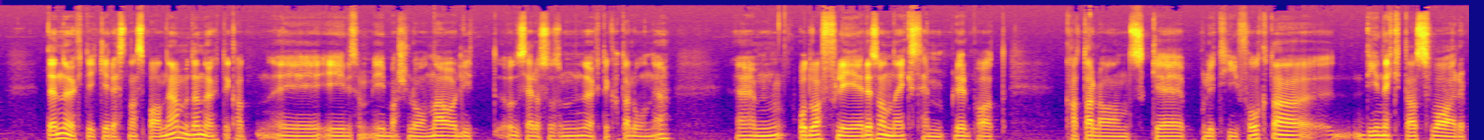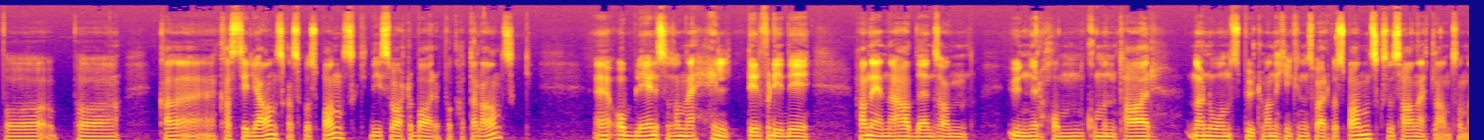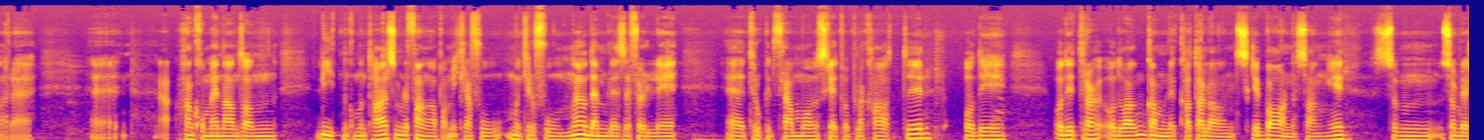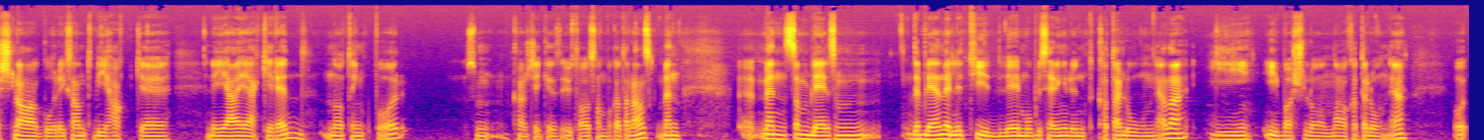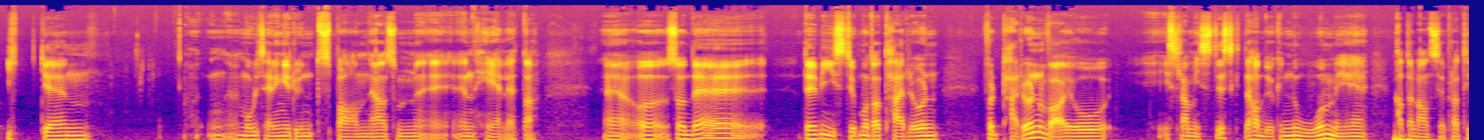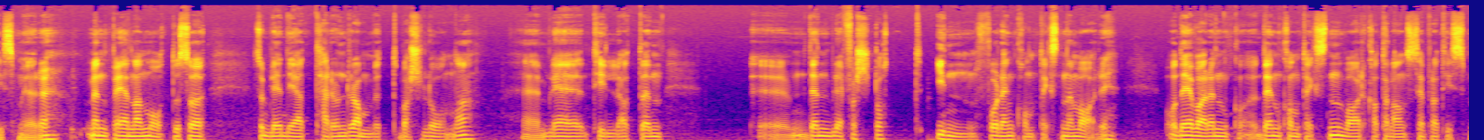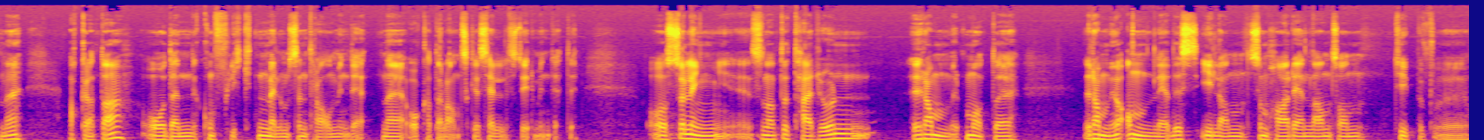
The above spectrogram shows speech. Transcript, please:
Den økte ikke i resten av Spania, men den økte i, i, liksom, i Barcelona, og, litt, og du ser også som den økte i Catalonia. Um, og det var flere sånne eksempler på at katalanske politifolk da, de nekta å svare på, på kastiliansk, altså på spansk. De svarte bare på katalansk. Uh, og ble liksom sånne helter fordi de Han ene hadde en sånn underhånd-kommentar. Når noen spurte om han ikke kunne svare på spansk, så sa han et eller annet sånn derre uh, ja, Han kom med en annen sånn liten kommentar som ble fanga opp av mikrofonene, og den ble selvfølgelig eh, trukket fram og skrevet på plakater. Og, de, og, de og, det var gamle katalanske barnesanger som, som ble slagord. ikke sant? Vi har ikke Eller jeg er ikke redd, nå tenk på år. Som kanskje ikke uttales sånn på katalansk, men, eh, men, som ble liksom Det ble en veldig tydelig mobilisering rundt Catalonia i, i Barcelona og Catalonia, og ikke en mobilisering rundt Spania som en helhet. da. Eh, og, så det, det viste jo på en måte at terroren For terroren var jo islamistisk. Det hadde jo ikke noe med katalansk separatisme å gjøre. Men på en eller annen måte så, så ble det at terroren rammet Barcelona, eh, ble til at den, eh, den ble forstått innenfor den konteksten den var i. Og var en, den konteksten var katalansk separatisme akkurat da, og den konflikten mellom sentralmyndighetene og katalanske selvstyremyndigheter. Og så lenge, sånn at terroren rammer på en måte rammer jo annerledes i land som har en eller annen sånn type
